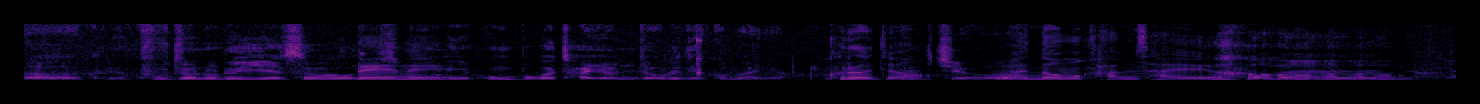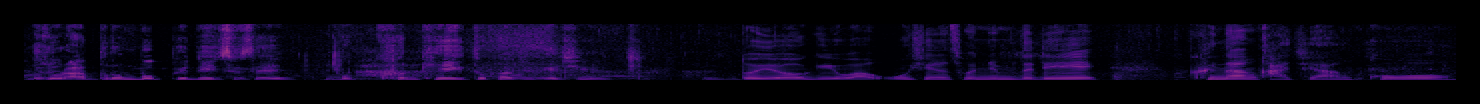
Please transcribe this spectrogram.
아 그래 구전으로 의해서 이 네네. 소문이 홍보가 자연적으로 됐구만요. 그러죠. 그렇죠. 아, 너무 감사해요. 네. 무슨 앞으로 목표도 있으세요? 뭐 큰 계획도 가지고 계시겠지. 또 여기 와 오시는 손님들이 그냥 가지 않고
